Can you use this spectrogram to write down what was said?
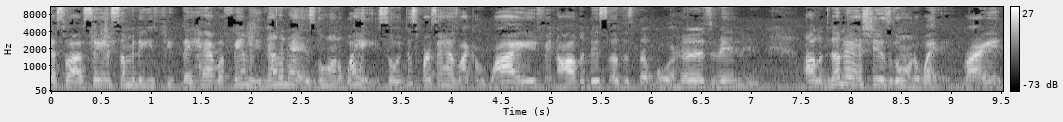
That's why I was saying some of these people, they have a family. None of that is going away. So if this person has like a wife and all of this other stuff or a husband and all of, none of that shit is going away, right?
